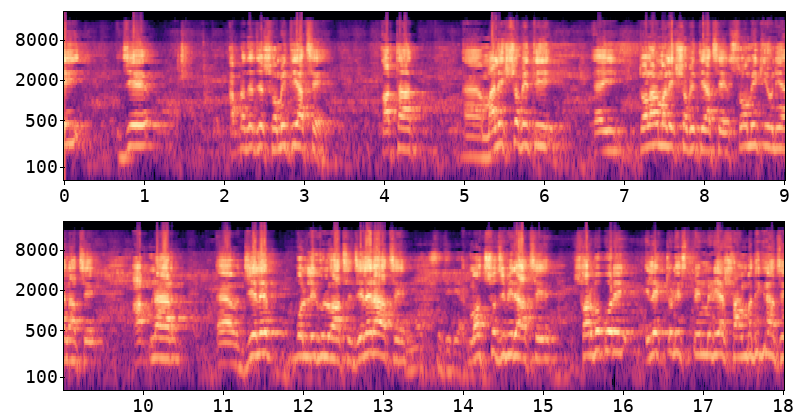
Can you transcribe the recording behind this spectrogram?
এই যে আপনাদের যে সমিতি আছে অর্থাৎ মালিক সমিতি এই টলার মালিক সমিতি আছে শ্রমিক ইউনিয়ন আছে আপনার জেলে পল্লীগুলো আছে জেলেরা আছে মৎস্যজীবীরা আছে সর্বোপরি ইলেকট্রনিক্স প্রিন্ট মিডিয়ার সাংবাদিকরা আছে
